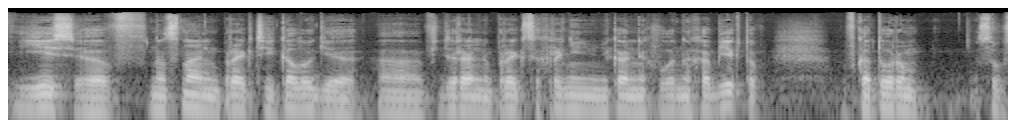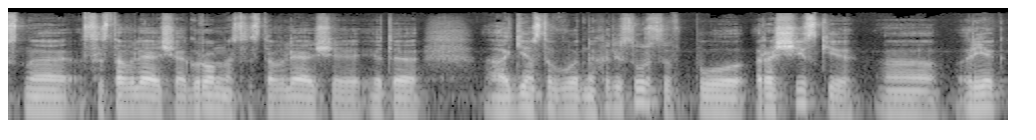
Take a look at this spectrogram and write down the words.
Э, есть э, в национальном проекте «Экология» федеральный проект сохранения уникальных водных объектов, в котором собственно, составляющая, огромная составляющая – это агентство водных ресурсов по расчистке э, рек,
